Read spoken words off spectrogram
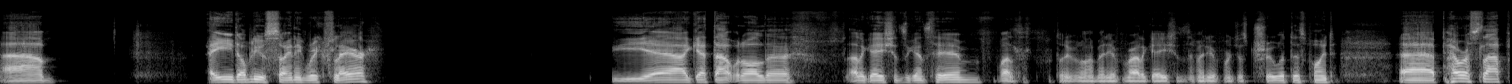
Um, AEW signing Ric Flair. Yeah, I get that with all the allegations against him. Well, I don't even know how many of them are allegations. How many of them are just true at this point? Uh, Power slap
